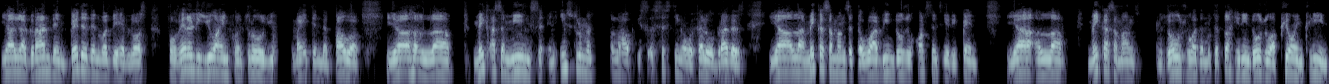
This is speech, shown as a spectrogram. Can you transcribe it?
Ya Allah, grant them better than what they have lost. For verily you are in control, you might and the power. Ya Allah, make us a means, an instrument Allah is assisting our fellow brothers. Ya Allah, make us amongst the tawabin, those who constantly repent. Ya Allah, make us amongst those who are the mutatahhirin, those who are pure and clean.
